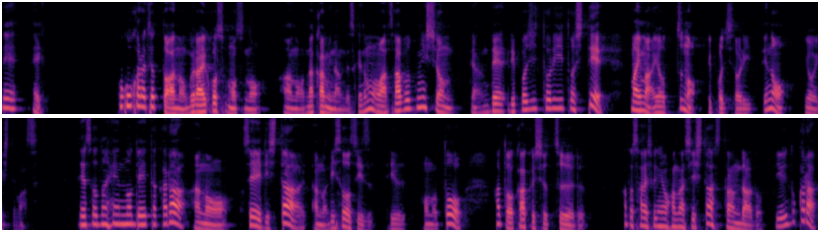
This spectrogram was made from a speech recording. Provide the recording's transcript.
で、えここからちょっとあの、グライコスモスのあの、中身なんですけども、まあ、サブミッションで、リポジトリとして、まあ今4つのリポジトリっていうのを用意してます。で、その辺のデータから、あの、整理したあのリソーシズっていうものと、あと各種ツール、あと最初にお話ししたスタンダードっていうのから、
